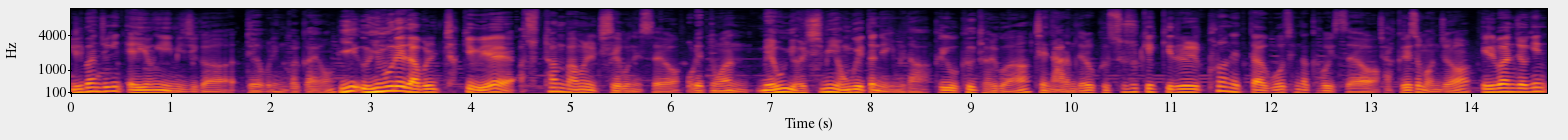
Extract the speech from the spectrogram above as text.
일반적인 A형의 이미지가 되어버린 걸까요? 이 의문의 답을 찾기 위해 숱한 밤을 지새곤 했어요. 오랫동안 매우 열심히 연구했던 얘기입니다. 그리고 그 결과 제 나름대로 그 수수께끼를 풀어냈다고 생각하고 있어요. 자, 그래서 먼저 일반적인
